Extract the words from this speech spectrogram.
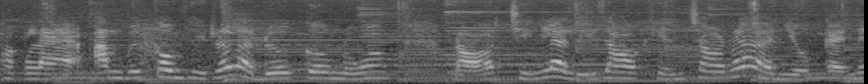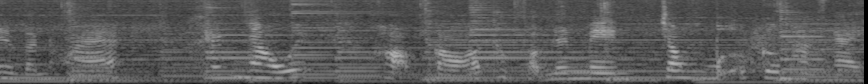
hoặc là ăn với cơm thì rất là đưa cơm, đúng không? Đó chính là lý do khiến cho rất là nhiều cái nền văn hóa khác nhau ấy, họ có thực phẩm lên men trong bữa cơm hàng ngày.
